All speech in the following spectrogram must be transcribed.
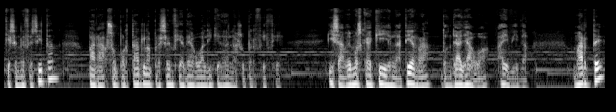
que se necesitan para soportar la presencia de agua líquida en la superficie. Y sabemos que aquí en la Tierra, donde hay agua, hay vida. Marte,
